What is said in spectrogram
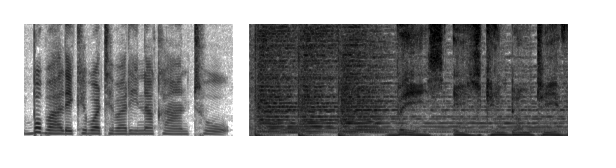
bo baalekebwa tebalina kantu This is Kingdom TV.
